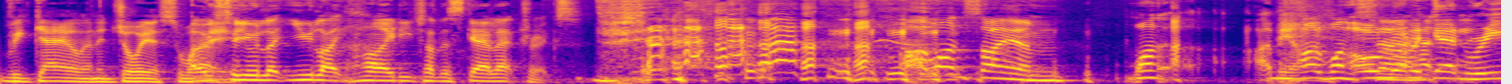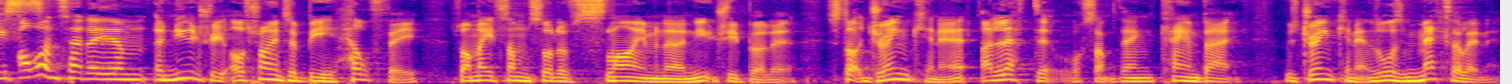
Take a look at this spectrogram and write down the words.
regale in a joyous way. Oh, so you like you like hide each other's scare electrics? I once I um one. I mean, I once. Oh, uh, not had- again, Rhys. I once had a um, a Nutri. I was trying to be healthy, so I made some sort of slime in a Nutri bullet. Started drinking it. I left it or something. Came back. Was drinking it. There was always metal in it,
